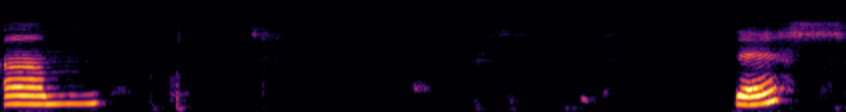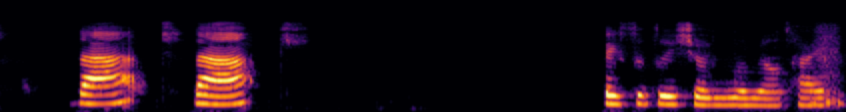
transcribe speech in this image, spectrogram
um this, that, that. Basically showing the mail time.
